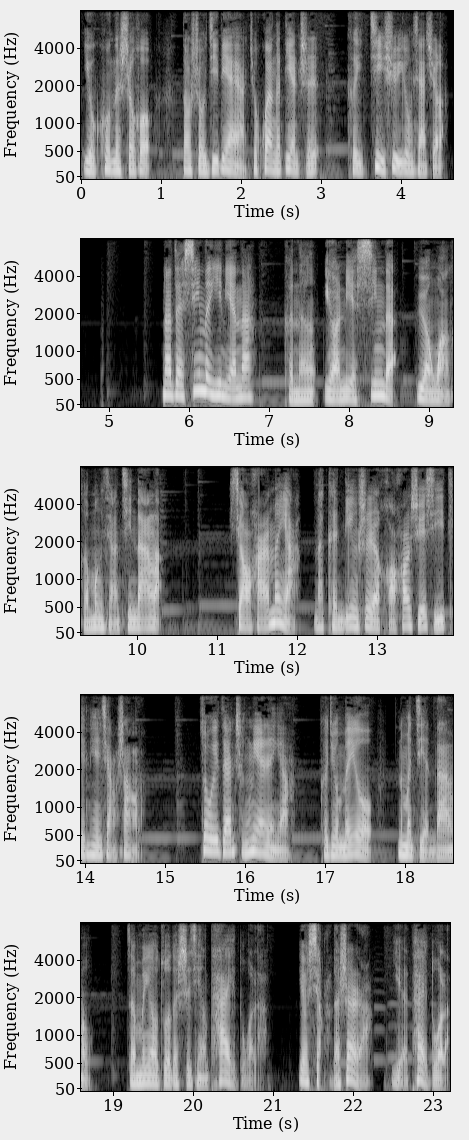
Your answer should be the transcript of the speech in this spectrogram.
有空的时候到手机店呀，就换个电池，可以继续用下去了。那在新的一年呢，可能又要列新的愿望和梦想清单了。小孩们呀，那肯定是好好学习，天天向上了。作为咱成年人呀，可就没有那么简单喽。咱们要做的事情太多了，要想的事儿啊也太多了。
